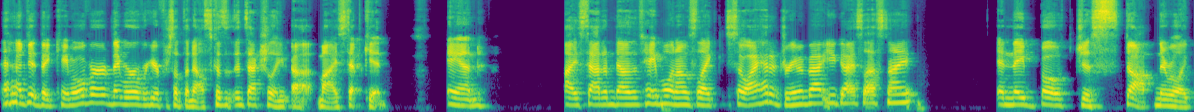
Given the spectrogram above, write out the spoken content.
and I did. They came over. They were over here for something else because it's actually uh, my stepkid. And I sat him down at the table and I was like, so I had a dream about you guys last night. And they both just stopped and they were like,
